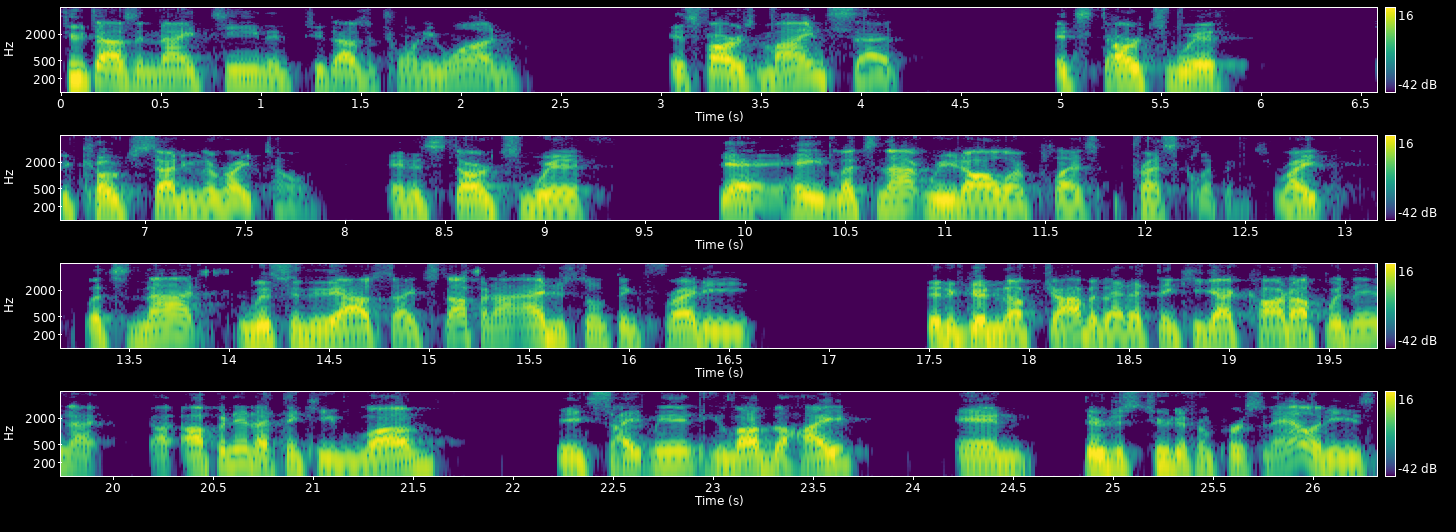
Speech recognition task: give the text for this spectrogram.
2019 and 2021, as far as mindset, it starts with the coach setting the right tone. And it starts with, yeah, hey, let's not read all our press, press clippings, right? Let's not listen to the outside stuff. And I, I just don't think Freddie did a good enough job of that. I think he got caught up with it, uh, up in it. I think he loved the excitement, he loved the hype, and they're just two different personalities.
